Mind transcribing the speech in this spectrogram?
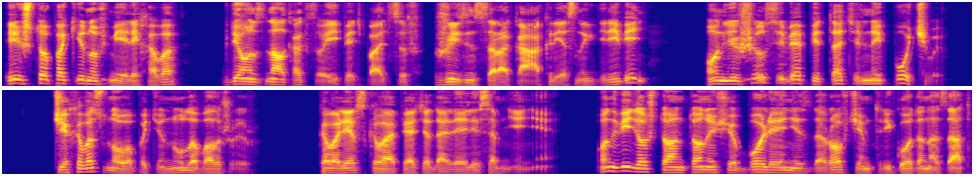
и что, покинув Мелехова, где он знал, как свои пять пальцев, жизнь сорока окрестных деревень, он лишил себя питательной почвы. Чехова снова потянуло в Алжир. Ковалевского опять одолели сомнения. Он видел, что Антон еще более нездоров, чем три года назад.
